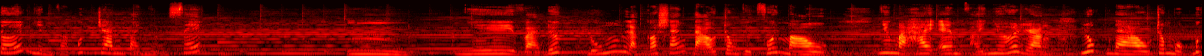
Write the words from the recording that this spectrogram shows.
tới nhìn vào bức tranh và nhận xét. Ừm, Nhi và Đức đúng là có sáng tạo trong việc phối màu. Nhưng mà hai em phải nhớ rằng lúc nào trong một bức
